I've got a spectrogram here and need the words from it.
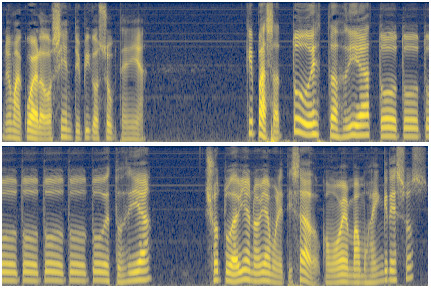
no me acuerdo, 200 y pico sub tenía. ¿Qué pasa? Todos estos días, todo, todo, todo, todo, todo, todo, todos estos días, yo todavía no había monetizado. Como ven, vamos a ingresos.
